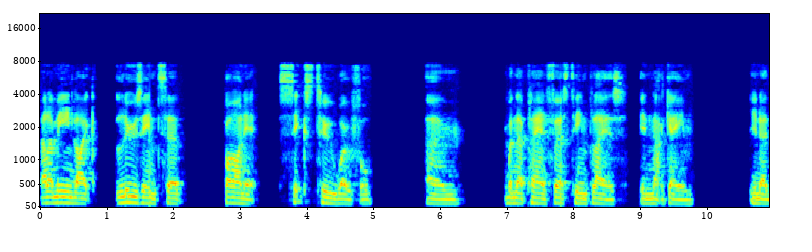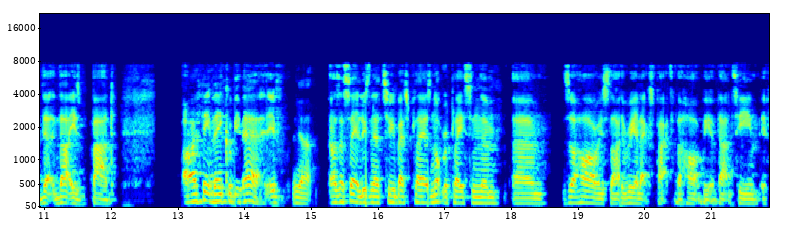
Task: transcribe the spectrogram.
And I mean like losing to Barnet 6-2 woeful um, when they're playing first team players in that game. You know, that that is bad. I think they could be there if, yeah. as I say, losing their two best players, not replacing them. Um, Zaha is like the real X factor, the heartbeat of that team. If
